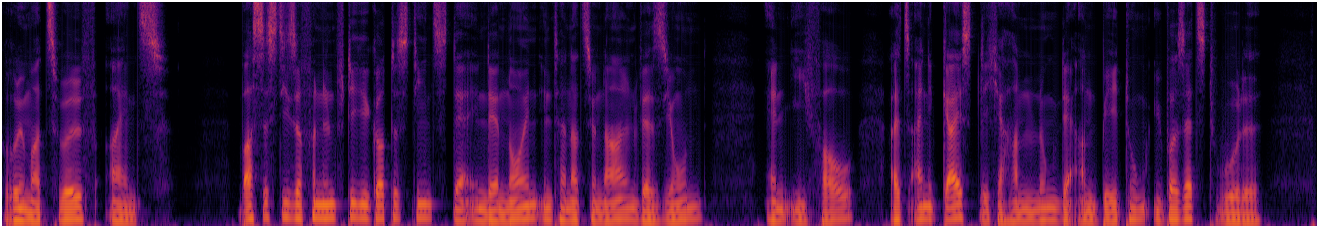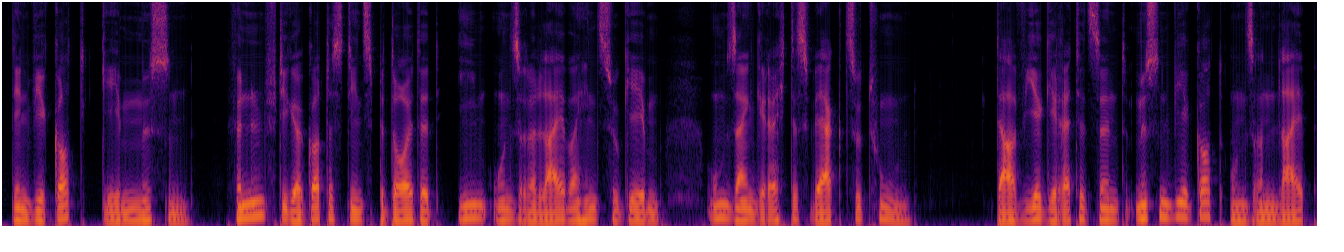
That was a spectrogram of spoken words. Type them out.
Römer 12, 1. Was ist dieser vernünftige Gottesdienst, der in der neuen internationalen Version NIV als eine geistliche Handlung der Anbetung übersetzt wurde, den wir Gott geben müssen? Vernünftiger Gottesdienst bedeutet, ihm unsere Leiber hinzugeben, um sein gerechtes Werk zu tun. Da wir gerettet sind, müssen wir Gott unseren Leib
